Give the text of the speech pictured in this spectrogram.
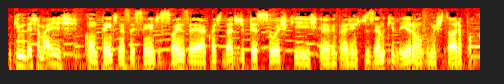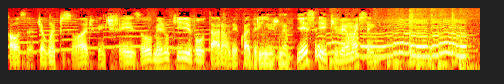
o que me deixa mais contente nessas 100 edições é a quantidade de pessoas que escrevem pra gente dizendo que leram alguma história por causa de algum episódio que a gente fez, ou mesmo que voltaram a ler quadrinhos, né? E é isso aí, que venham mais 100.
